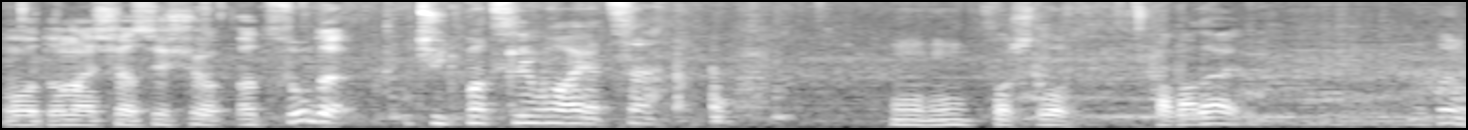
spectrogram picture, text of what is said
Вот у нас сейчас еще отсюда чуть подсливается. Угу, пошло. Попадает? Ну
